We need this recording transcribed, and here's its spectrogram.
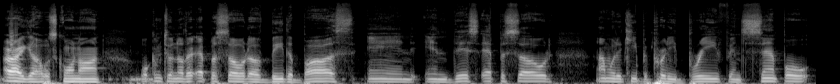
All right, y'all, what's going on? Welcome to another episode of Be the Boss. And in this episode, I'm going to keep it pretty brief and simple.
